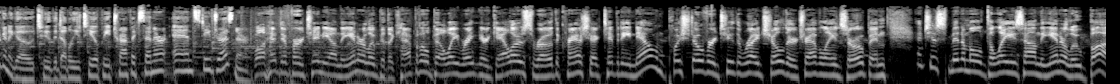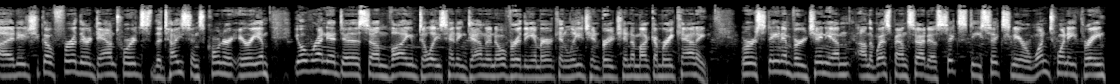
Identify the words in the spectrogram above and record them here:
We're going to go to the WTOP Traffic Center and Steve Dresner. Well, head to Virginia on the inner loop of the Capitol Beltway right near Gallows Road. The crash activity now pushed over to the right shoulder. Travel lanes are open and just minimal delays on the inner loop. But as you go further down towards the Tyson's Corner area, you'll run into some volume delays heading down and over the American Legion Bridge into Montgomery County. We're staying in Virginia on the westbound side of 66 near 123,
